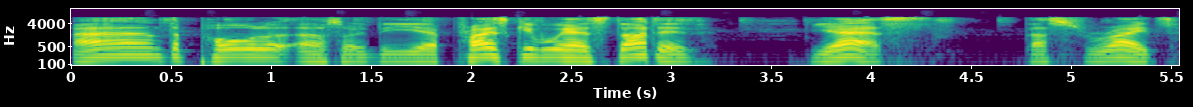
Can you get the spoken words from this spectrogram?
And the poll, oh, sorry, the uh, prize giveaway has started. Yes, that's right.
